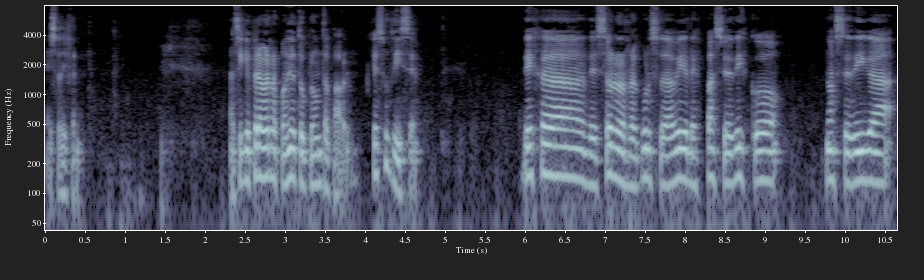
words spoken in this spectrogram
Eso es diferente. Así que espero haber respondido a tu pregunta, Pablo. Jesús dice: Deja de solo los recursos de abrir el espacio de disco. No se diga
